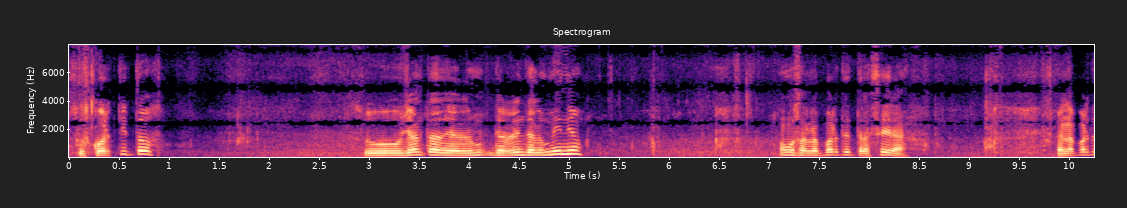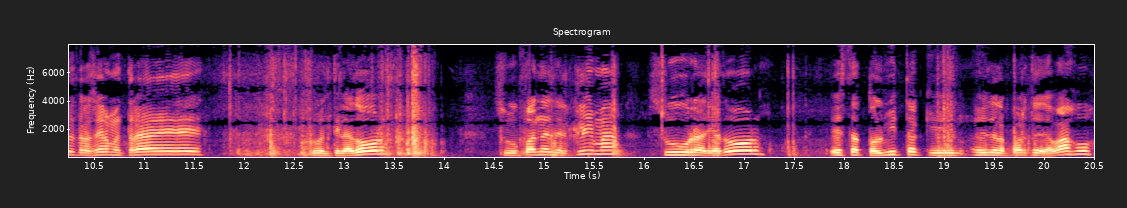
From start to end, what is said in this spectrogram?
sus cuartitos su llanta de, de aluminio. Vamos a la parte trasera. En la parte trasera me trae su ventilador su panel del clima su radiador esta tolvita que es de la parte de abajo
